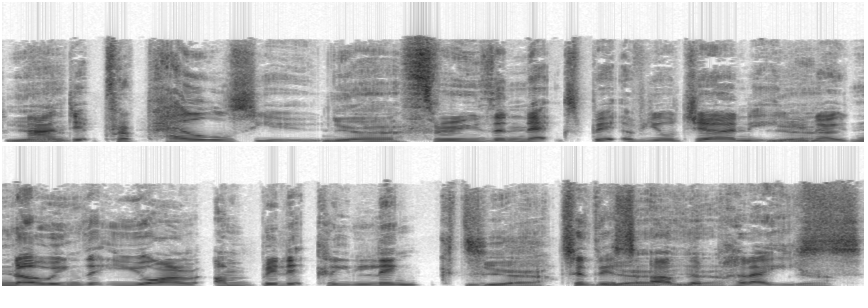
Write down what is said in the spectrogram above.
Yeah. and it propels you yeah. through the next bit of your journey. Yeah. You know, knowing that you are umbilically linked Yeah. to this other place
